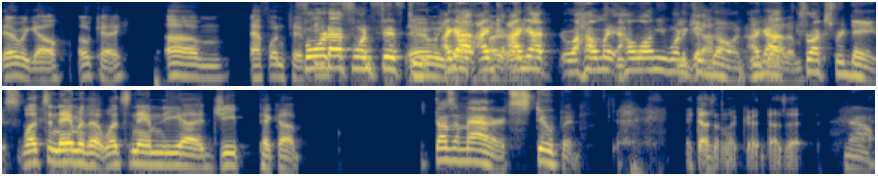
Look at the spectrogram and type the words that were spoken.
There we go. Okay. Um, F one fifty. Ford F one fifty. I got. go. I, All I got. How many? How long you want to keep going? I got got trucks for days. What's the name of the What's the name of the uh, Jeep pickup? It doesn't matter. It's stupid. It doesn't look good, does it? No.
